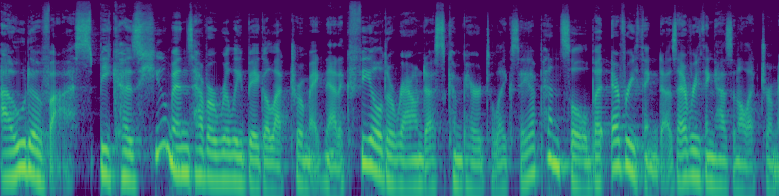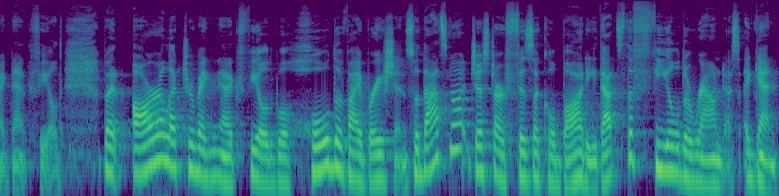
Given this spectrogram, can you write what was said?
out of us because humans have a really big electromagnetic field around us compared to, like, say, a pencil, but everything does. Everything has an electromagnetic field. But our electromagnetic field will hold a vibration. So that's not just our physical body, that's the field around us. Again,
